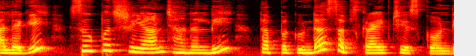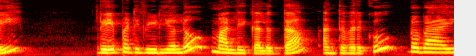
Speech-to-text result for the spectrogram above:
అలాగే సూపర్ శ్రియాన్ ఛానల్‌ని తప్పకుండా సబ్స్క్రైబ్ చేసుకోండి. రేపటి వీడియోలో మళ్ళీ కలుద్దాం. అంతవరకు బాయ్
